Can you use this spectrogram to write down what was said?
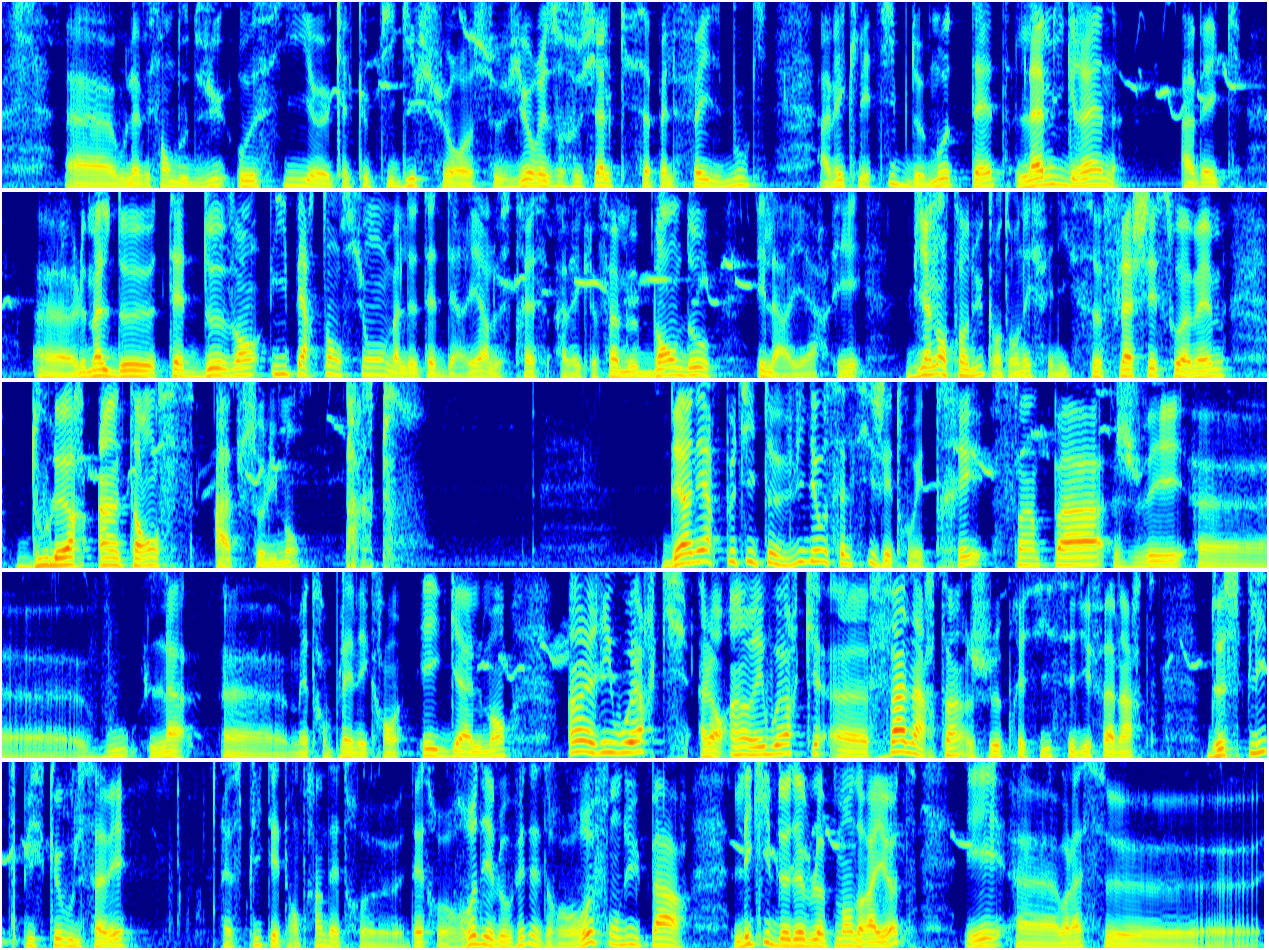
Euh, vous l'avez sans doute vu aussi euh, quelques petits gifs sur ce vieux réseau social qui s'appelle Facebook avec les types de maux de tête, la migraine avec le mal de tête devant, hypertension, mal de tête derrière, le stress avec le fameux bandeau et l'arrière et bien entendu quand on est phénix, se flasher soi-même, douleur intense absolument partout. Dernière petite vidéo, celle-ci, j'ai trouvé très sympa. Je vais euh, vous la euh, mettre en plein écran également. Un rework, alors un rework euh, fan art, hein, je précise, c'est du fan art de Split, puisque vous le savez, Split est en train d'être redéveloppé, d'être refondu par l'équipe de développement de Riot. Et euh, voilà, ce,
